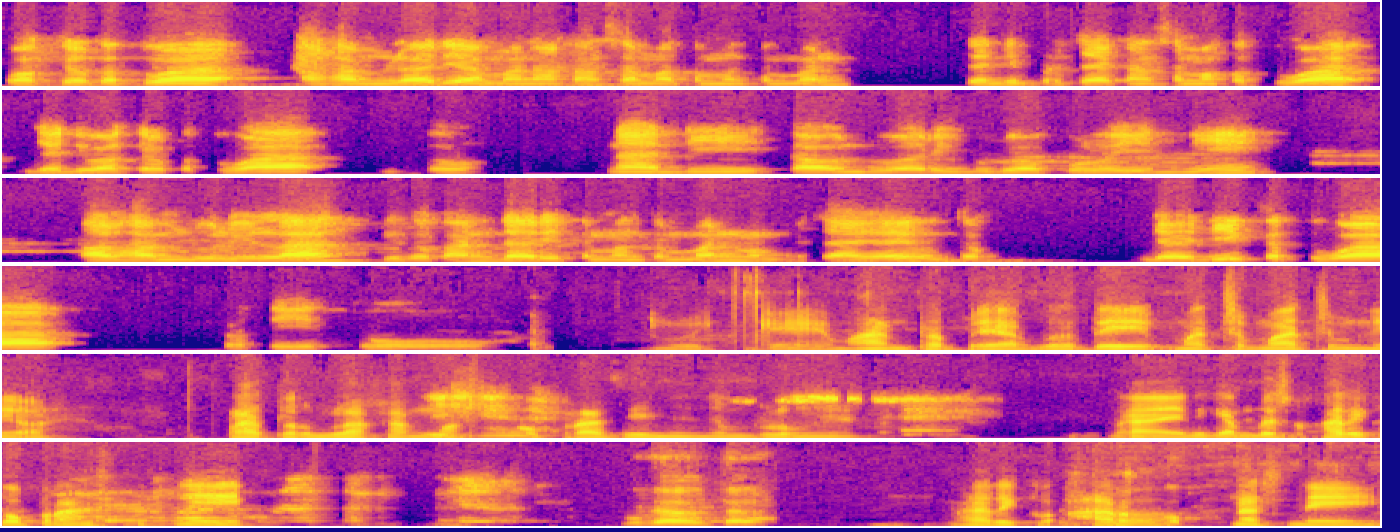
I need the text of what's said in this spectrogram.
wakil ketua. Alhamdulillah diamanahkan sama teman-teman dan dipercayakan sama ketua jadi wakil ketua gitu. Nah, di tahun 2020 ini alhamdulillah gitu kan dari teman-teman mempercayai untuk jadi ketua seperti itu. Oke, mantap ya. Berarti macam-macam nih oh, latar belakang mas Iya. operasinya nyemplungnya. Nah, ini kan besok hari koperasi nih. Betul, betul. Hari ko- Betul. Harkopnas nih.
